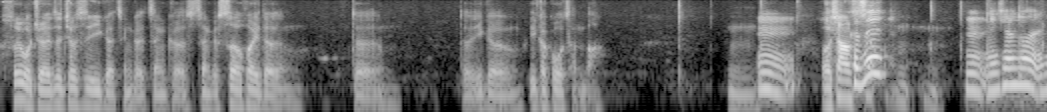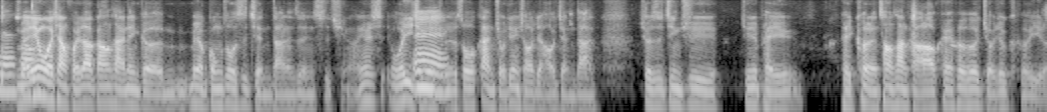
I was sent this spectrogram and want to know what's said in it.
所以我觉得这就是一个整个整个整个社会的的的一个一个过程吧。嗯嗯，我上次嗯嗯。嗯，你先说，你先说。没，因为我想回到刚才那个没有工作是简单的这件事情啊，因为我以前也觉得说干酒店小姐好简单，就是进去进去陪陪客人唱唱卡拉 OK 喝喝酒就可以了。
